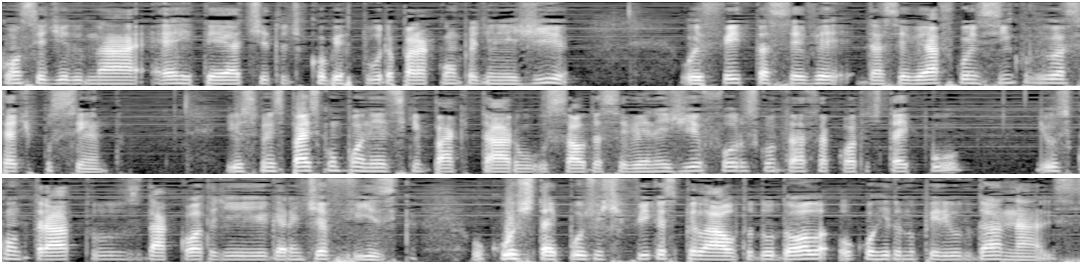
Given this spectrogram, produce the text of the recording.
concedido na RTE a título de cobertura para a compra de energia, o efeito da, CV, da CVA ficou em 5,7%. E os principais componentes que impactaram o saldo da CVA Energia foram os contratos da cota de Itaipu e os contratos da cota de garantia física. O custo de Itaipu justifica-se pela alta do dólar ocorrida no período da análise.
